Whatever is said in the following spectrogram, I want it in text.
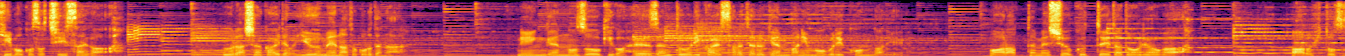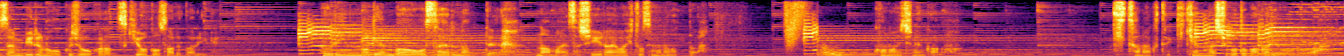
規模こそ小さいが裏社会では有名なところでな。人間の臓器が平然と理解されてる現場に潜り込んだり笑って飯を食っていた同僚がある日突然ビルの屋上から突き落とされたり不倫の現場を抑えるなんて生優しい依頼は一つもなかった。この1年間汚くて危険な仕事ばかりを俺は。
